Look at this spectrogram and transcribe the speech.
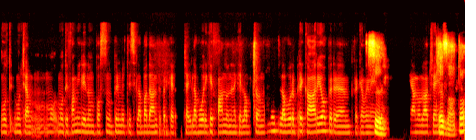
molti, cioè, mo- molte famiglie non possono permettersi la badante perché cioè, i lavori che fanno non è che la- cioè, molti lavoro precario per, perché ovviamente sì. hanno la cena esatto.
